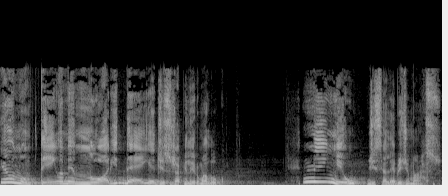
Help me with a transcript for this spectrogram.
Eu não tenho a menor ideia, disse o chapeleiro maluco. Nem eu, disse a lebre de março.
